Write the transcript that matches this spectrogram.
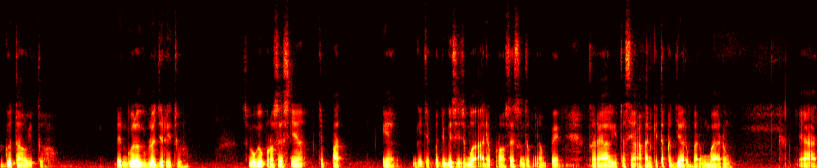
gue tahu itu. Dan gue lagi belajar itu. Semoga prosesnya cepat. Ya nggak cepat juga sih semua ada proses untuk nyampe ke realitas yang akan kita kejar bareng-bareng. Ya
